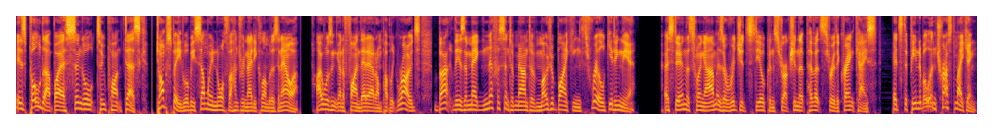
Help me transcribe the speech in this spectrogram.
is pulled up by a single 2 pot disc. Top speed will be somewhere north of 180 km an hour. I wasn't going to find that out on public roads, but there's a magnificent amount of motorbiking thrill getting there. Astern, the swing arm is a rigid steel construction that pivots through the crankcase. It's dependable and trust making.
